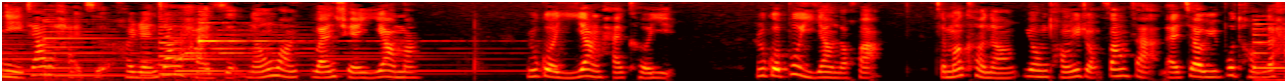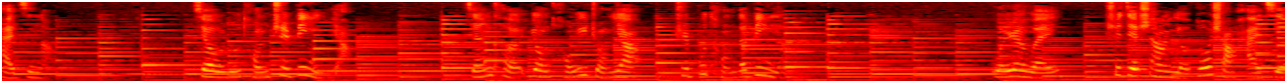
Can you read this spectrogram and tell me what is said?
你家的孩子和人家的孩子能完完全一样吗？如果一样还可以，如果不一样的话，怎么可能用同一种方法来教育不同的孩子呢？就如同治病一样，怎可用同一种药治不同的病呢？我认为，世界上有多少孩子，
